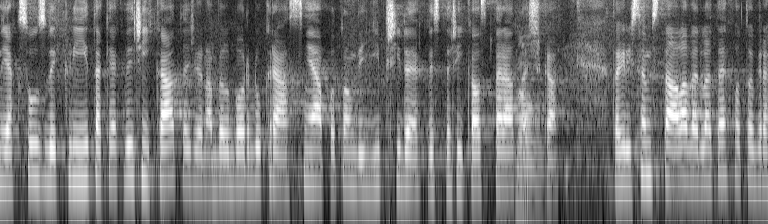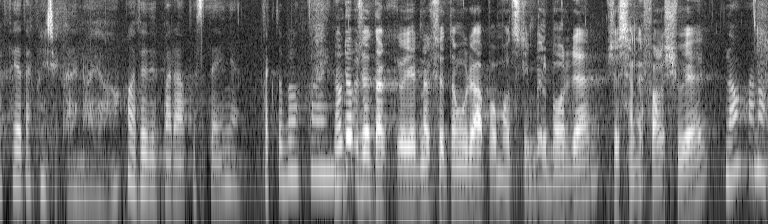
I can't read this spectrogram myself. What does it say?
jak jsou zvyklí, tak jak vy říkáte, že na billboardu krásně a potom vidí, přijde, jak vy jste říkal, stará No. taška. Tak když jsem stála vedle té fotografie, tak mi říkali, no jo, ale vy vypadáte stejně. Tak to bylo fajn. No dobře, tak jednak se tomu dá pomoct tím billboardem, že se nefalšuje. No, ano.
